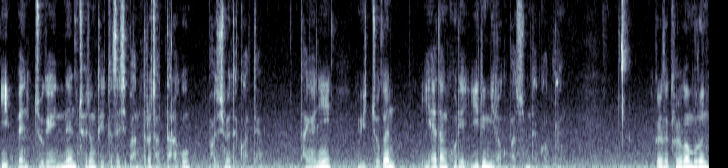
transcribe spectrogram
이 왼쪽에 있는 최종 데이터셋이 만들어졌다라고 봐주시면 될 것 같아요. 당연히 위쪽은 이 해당 쿼리의 이름이라고 봐주시면 될 것 같고요. 그래서 결과물은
